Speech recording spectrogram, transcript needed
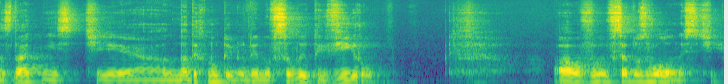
здатність е, надихнути людину, вселити віру в вседозволеності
